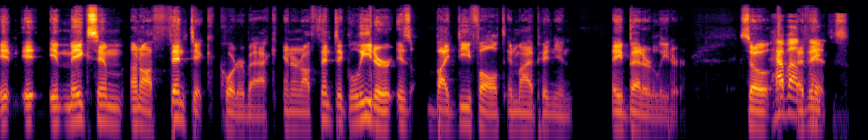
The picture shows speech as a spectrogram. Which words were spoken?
it, it it makes him an authentic quarterback and an authentic leader is by default in my opinion a better leader. So how about think, this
